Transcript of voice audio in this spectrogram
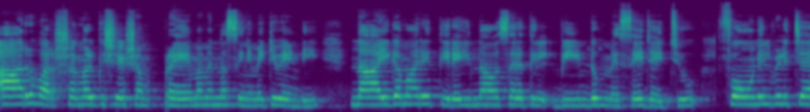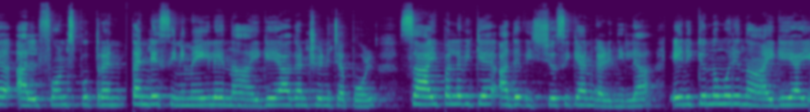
ആറ് വർഷങ്ങൾക്ക് ശേഷം പ്രേമമെന്ന സിനിമയ്ക്ക് വേണ്ടി നായികമാരെ തിരയുന്ന അവസരത്തിൽ വീണ്ടും മെസ്സേജ് അയച്ചു. ഫോണിൽ വിളിച്ച് അൽഫോൺസ് പുത്രൻ തന്റെ സിനിമയിലെ നായികയാകാൻ ക്ഷണിച്ചപ്പോൾ സായ് പല്ലവിക്ക് അത് വിശ്വസിക്കാൻ കഴിഞ്ഞില്ല. എനിക്കൊന്നും ഒരു നായികയായി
